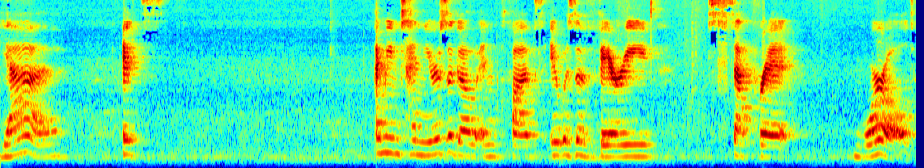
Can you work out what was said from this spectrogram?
Yeah. It's I mean 10 years ago in clubs it was a very separate world.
